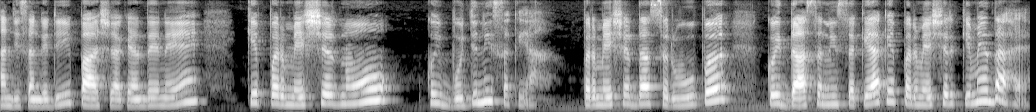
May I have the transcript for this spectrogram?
ਹਾਂਜੀ ਸੰਗਤ ਜੀ ਪਾਸ਼ਾ ਕਹਿੰਦੇ ਨੇ ਕਿ ਪਰਮੇਸ਼ਰ ਨੂੰ ਕੋਈ ਬੁੱਝ ਨਹੀਂ ਸਕਿਆ। ਪਰਮੇਸ਼ਰ ਦਾ ਸਰੂਪ ਕੋਈ ਦੱਸ ਨਹੀਂ ਸਕਿਆ ਕਿ ਪਰਮੇਸ਼ਰ ਕਿਵੇਂ ਦਾ ਹੈ।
